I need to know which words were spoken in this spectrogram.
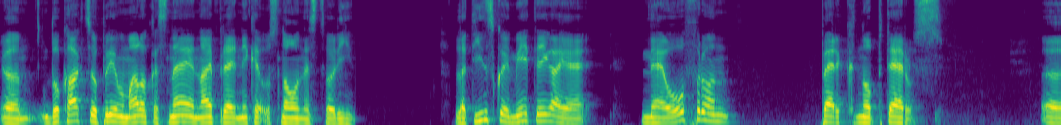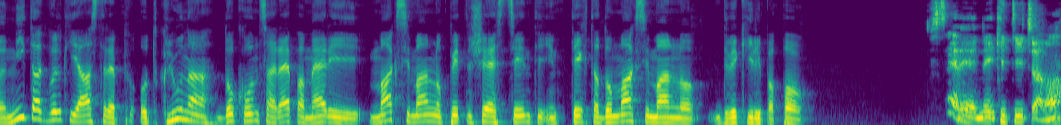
Um, do kakcev prijemo malo kasneje, najprej nekaj osnovne stvari. Latinsko ime tega je Neofron perknopterus. Uh, ni tako veliki jastreb, od kljuna do konca repa meri maksimalno 65 cm in tehta do maksimalno 2,5 kg. Vse je neki tiča, no,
